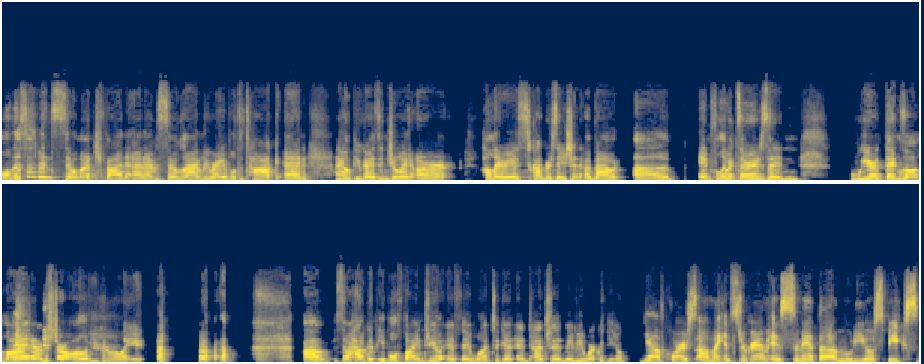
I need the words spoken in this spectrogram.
Well, this has been so much fun, and I'm so glad we were able to talk. And I hope you guys enjoyed our hilarious conversation about uh, influencers and weird things online. I'm sure all of you can relate. Um, so, how can people find you if they want to get in touch and maybe work with you? Yeah, of course. Um, my Instagram is Samantha Murillo Speaks.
